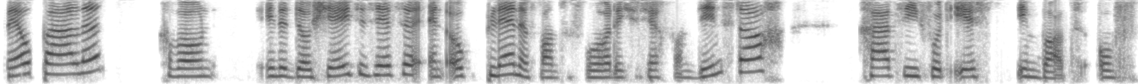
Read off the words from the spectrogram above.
mijlpalen gewoon in het dossier te zetten. En ook plannen van tevoren. Dat je zegt van dinsdag gaat hij voor het eerst in bad. Of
